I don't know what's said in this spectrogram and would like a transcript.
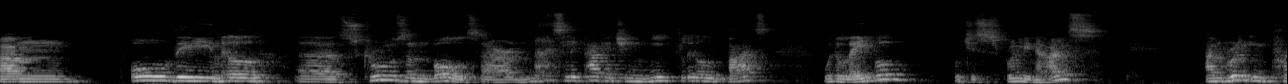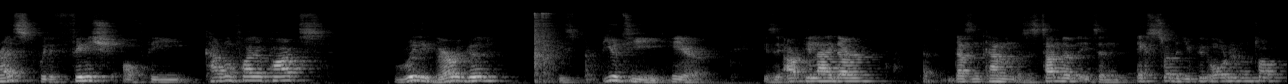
Um, all the little uh, screws and bolts are nicely packaged in neat little bags with a label, which is really nice. I'm really impressed with the finish of the carbon fiber parts. Really very good. This beauty here is the RP LiDAR that doesn't come as a standard. It's an extra that you can order on top.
